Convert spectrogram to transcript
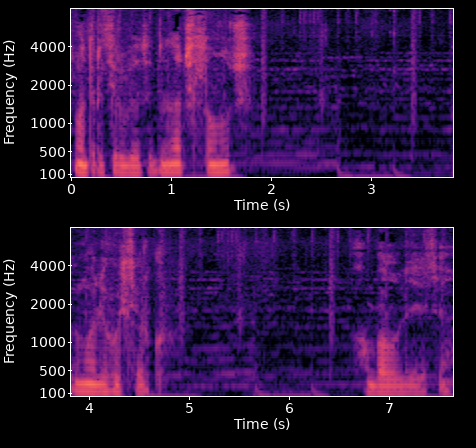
Смотрите, ребята, 12 часов ночи. Поймали гультерку. Обалдеть, а.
